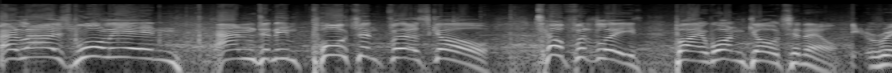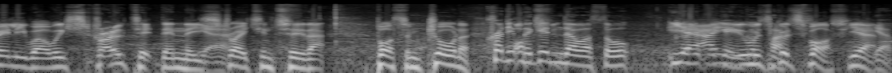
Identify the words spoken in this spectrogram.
allows Whalley in, and an important first goal. Telford lead by one goal to nil. It really well. We stroked it, didn't he? Yeah. Straight into that bottom corner. Credit Oxford- McGinn though, I thought. yeah, McGinn, it was a good spot. Yeah. Yeah.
